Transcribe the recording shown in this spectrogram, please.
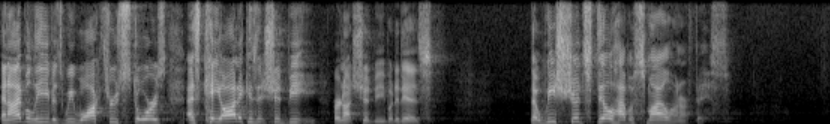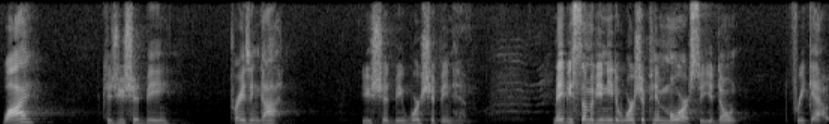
And I believe as we walk through stores, as chaotic as it should be, or not should be, but it is, that we should still have a smile on our face. Why? Because you should be praising God, you should be worshiping Him. Maybe some of you need to worship Him more so you don't freak out.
